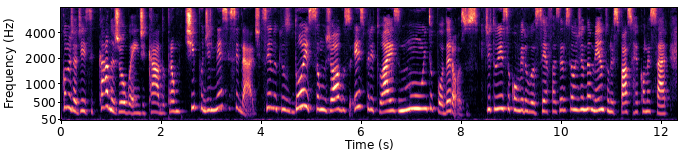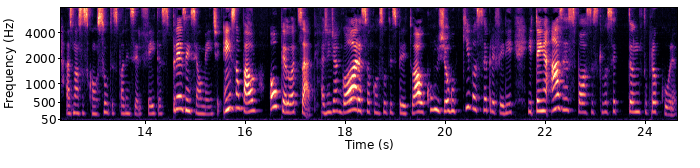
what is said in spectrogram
Como eu já disse, cada jogo é indicado para um tipo de necessidade, sendo que os dois são jogos espirituais muito poderosos. Dito isso, convido você a fazer o seu agendamento no Espaço Recomeçar. As nossas consultas podem ser feitas presencialmente em São Paulo ou pelo WhatsApp. Agende agora a sua consulta espiritual com o jogo que você preferir e tenha as respostas que você tanto procura.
